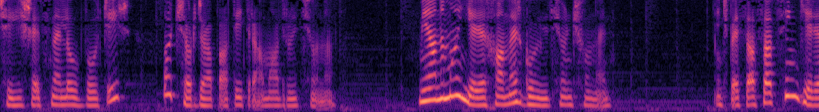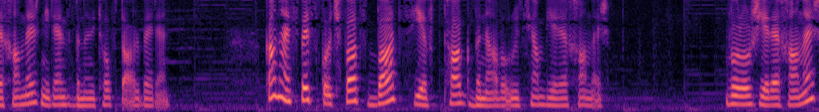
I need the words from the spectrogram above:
չհիշեցնելով ոչ իր, ոչ շրջապատի տրամադրությունը։ Միանման երեխաներ գոյություն չունեն։ Ինչպես ասացինք, երեխաներն իրենց բնույթով տարբեր են։ Կան այսպես կոչված բաց եւ փակ բնավորությամբ երեխաներ, Որոշ երեխաներ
